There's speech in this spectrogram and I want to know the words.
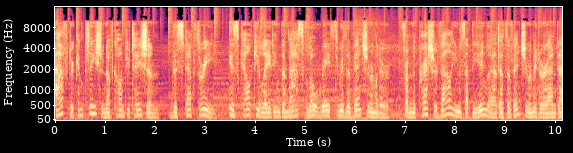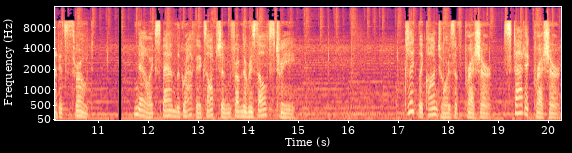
After completion of computation, the step 3 is calculating the mass flow rate through the venturimeter from the pressure values at the inlet of the venturimeter and at its throat. Now expand the graphics option from the results tree. Click the contours of pressure, static pressure,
